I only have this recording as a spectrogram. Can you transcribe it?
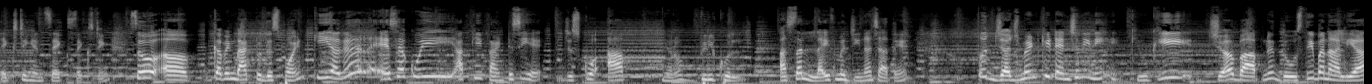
texting and sex sexting so coming back to this point कि अगर ऐसा कोई आपकी फैंटेसी है जिसको आप यू you नो know, बिल्कुल असल लाइफ में जीना चाहते हैं तो जजमेंट की टेंशन ही नहीं, क्योंकि जब आपने दोस्ती बना लिया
